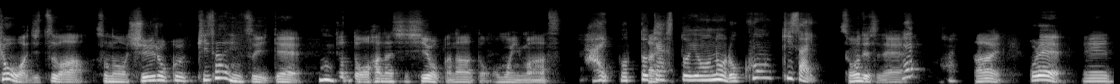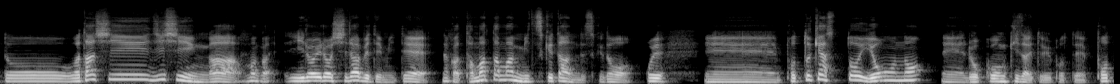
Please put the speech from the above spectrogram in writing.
今日は実はその収録機材についてうん。ちょっとお話ししようかなと思います。はい、ポッドキャスト用の録音機材。そうですね。ね。はい。はい。これ、えっ、と、私自身が、なんか、いろいろ調べてみて、なんか、たまたま見つけたんですけど、これ、えー、ポッドキャスト用の、えー録音機材ということで、ポッ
